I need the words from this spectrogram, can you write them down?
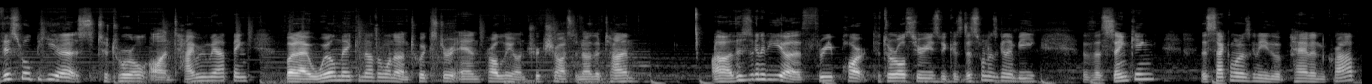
this will be a tutorial on time remapping, but I will make another one on Twixtor and probably on trick shots another time. Uh, this is going to be a three-part tutorial series because this one is going to be the syncing, the second one is going to be the pan and crop,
